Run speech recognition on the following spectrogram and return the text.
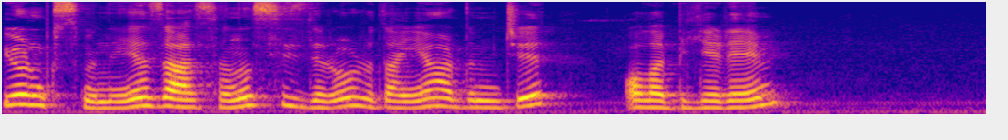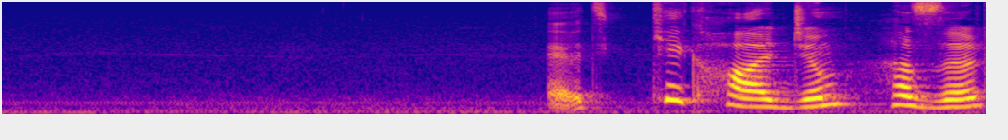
yorum kısmına yazarsanız sizlere oradan yardımcı olabilirim. Evet, kek harcım hazır.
